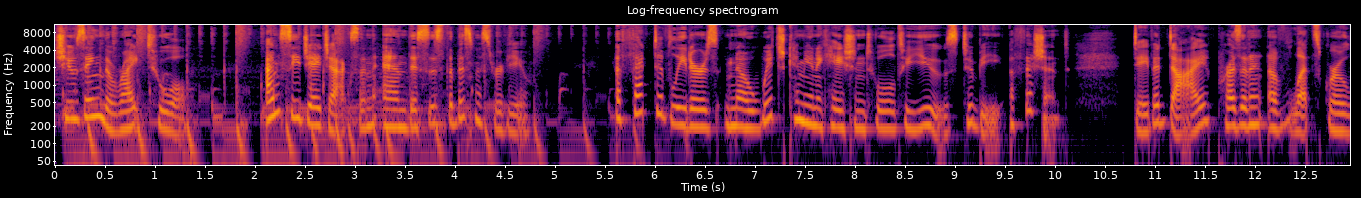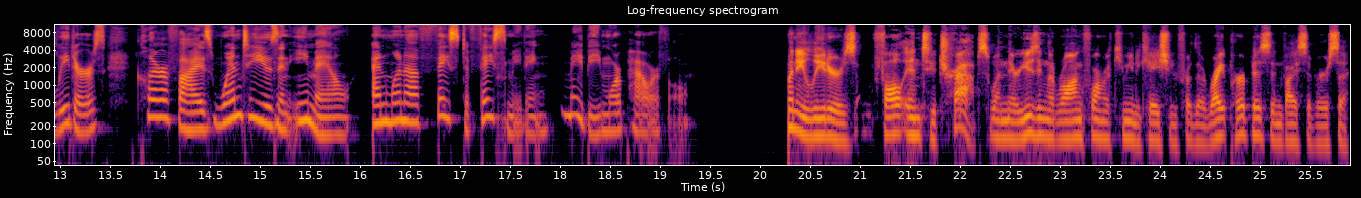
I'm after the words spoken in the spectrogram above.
choosing the right tool. I'm CJ Jackson, and this is the Business Review. Effective leaders know which communication tool to use to be efficient. David Dye, president of Let's Grow Leaders, clarifies when to use an email and when a face to face meeting may be more powerful. Many leaders fall into traps when they're using the wrong form of communication for the right purpose and vice versa.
